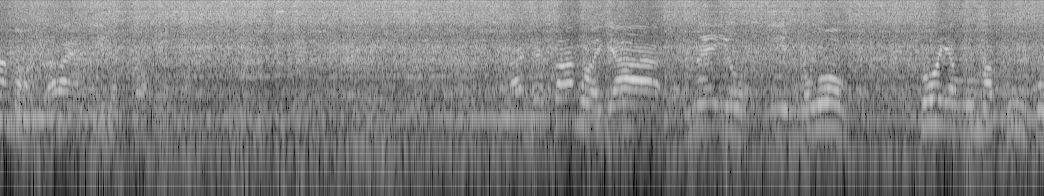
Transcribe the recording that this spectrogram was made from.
Само, давай отсюда трохи. Так же само я з нею і молов соєву макуху,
